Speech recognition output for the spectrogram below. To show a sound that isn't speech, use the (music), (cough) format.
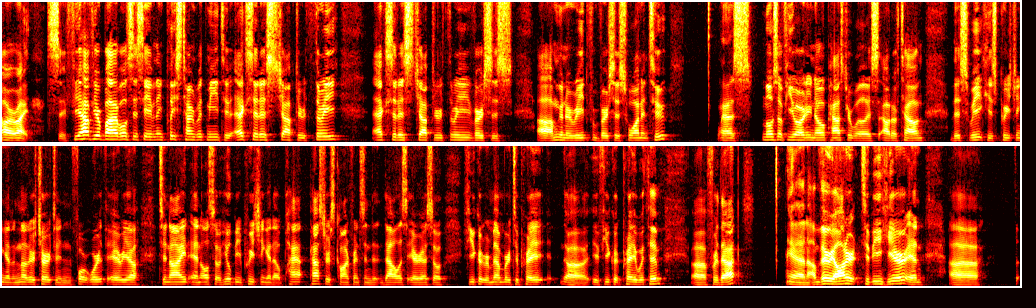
All right. So if you have your Bibles this evening, please turn with me to Exodus chapter 3. Exodus chapter 3, verses, uh, I'm going to read from verses 1 and 2. As most of you already know, Pastor Will is out of town this week. He's preaching at another church in Fort Worth area tonight, and also he'll be preaching at a pa- pastor's conference in the Dallas area. So if you could remember to pray, uh, if you could pray with him uh, for that. And I'm very honored to be here. And uh,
